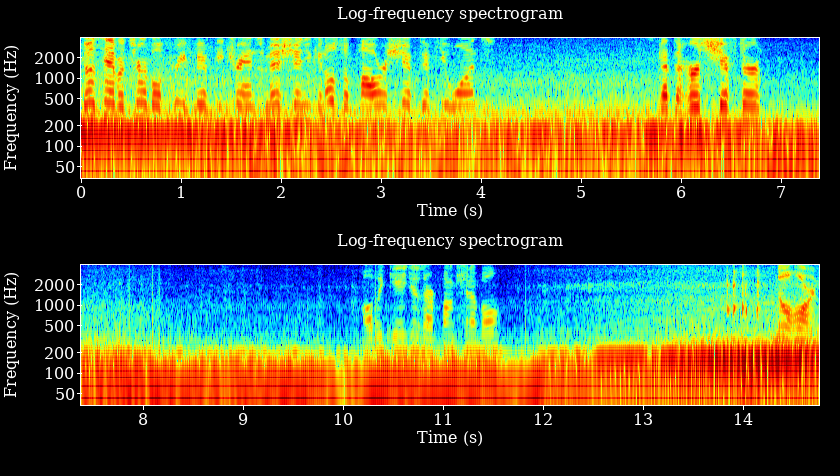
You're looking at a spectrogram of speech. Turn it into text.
Does have a turbo 350 transmission. You can also power shift if you want. It's got the Hurst shifter. All the gauges are functionable. No horn.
